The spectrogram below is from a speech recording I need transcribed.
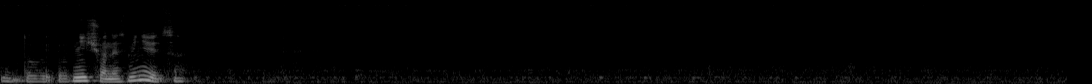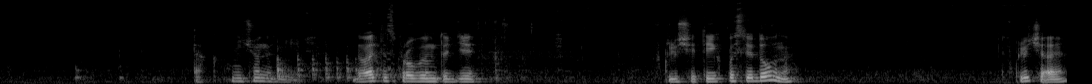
довикрути. Нічого не змінюється. Так, нічого не змінюється. Давайте спробуємо тоді включити їх послідовно. Включаю.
